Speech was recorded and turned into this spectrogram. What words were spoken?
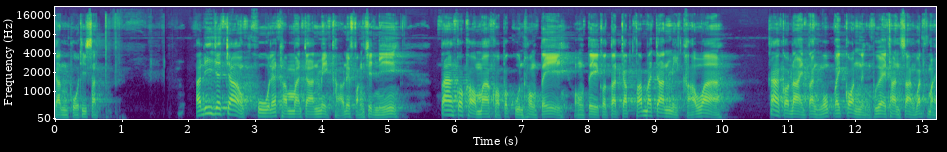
กันโพธิสัตว์อริยเจ้าครูและธรรมอาจารย์เมฆขาวได้ฟังเช่นนี้ต่างก็เข้ามาขอบพระคุณฮ่องเต้ฮ่องเต้ก็ตัดกับธรรมอาจารย์เมฆขาวว่า ข้าก็ได้ตั้งงบไว้ก้อนหนึ่งเพื่อให้ท่านสร้างวัดใหม่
